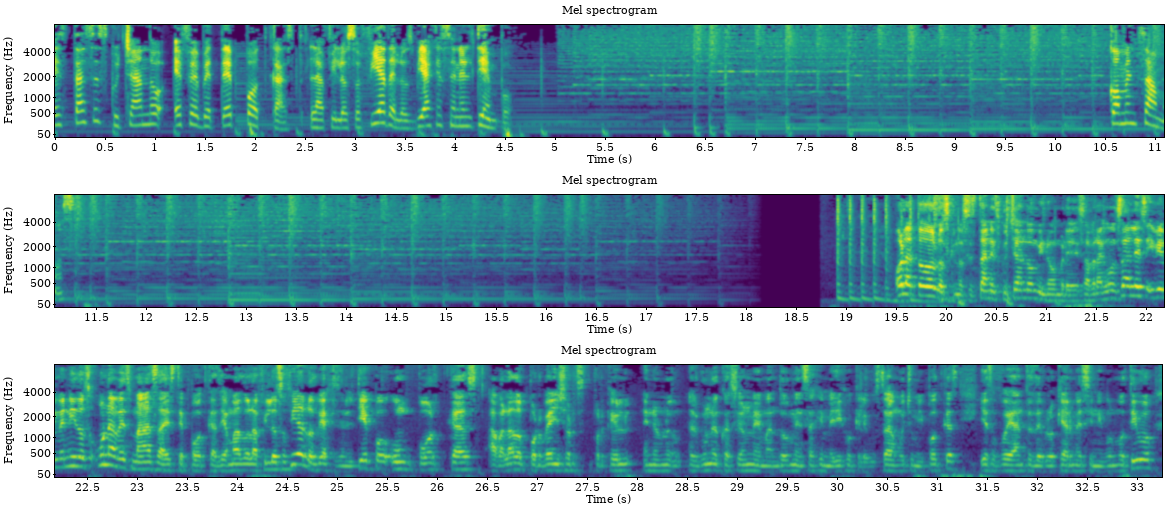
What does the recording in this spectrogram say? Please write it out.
Estás escuchando FBT Podcast, la filosofía de los viajes en el tiempo. Comenzamos. Hola a todos los que nos están escuchando, mi nombre es Abraham González y bienvenidos una vez más a este podcast llamado La Filosofía de los Viajes en el Tiempo, un podcast avalado por Ventures porque él en una- alguna ocasión me mandó un mensaje y me dijo que le gustaba mucho mi podcast y eso fue antes de bloquearme sin ningún motivo.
